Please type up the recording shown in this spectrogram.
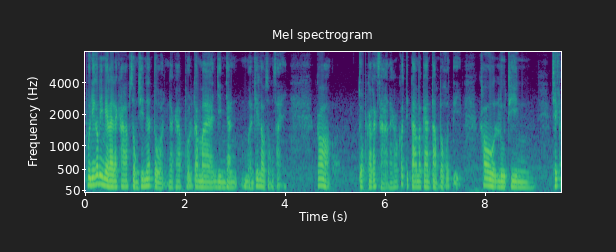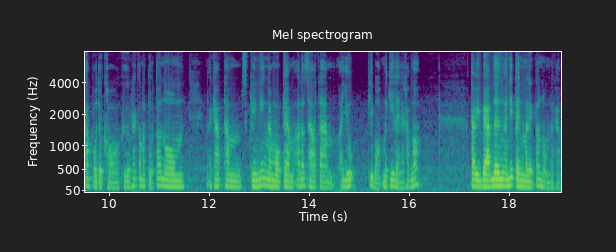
พวกนี้ก็ไม่มีอะไรนะครับ ส่งชิ้นเนื้อตรวจนะครับ ผลกลับมายืนยันเหมือนที่เราสงสัย ก็จบการรักษานะครับ ก็ติดตามอาการตามปกติ เข้ารูทีนเช็คอัพโปรโตคอลคือคนไข้ก็มาตรวจเต้านมนะครับทำสกรีนนิ่งแมมโมแกรมอัลตราซาวตามอายุที่บอกเมื่อกี้เลยนะครับเนาะกับอีกแบบหนึ่งอันนี้เป็นมะเร็งเต้านมนะครับ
